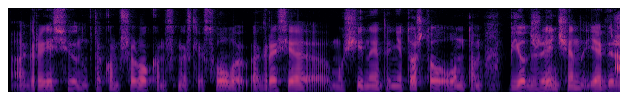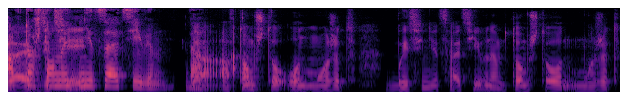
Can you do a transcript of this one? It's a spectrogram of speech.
Агрессию, ну, в таком широком смысле слова, агрессия мужчины это не то, что он там бьет женщин и обижает детей. А в том, что он инициативен. Да. да, а в том, что он может быть инициативным, в том, что он может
